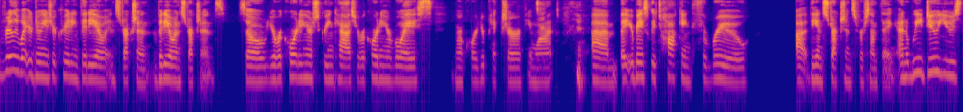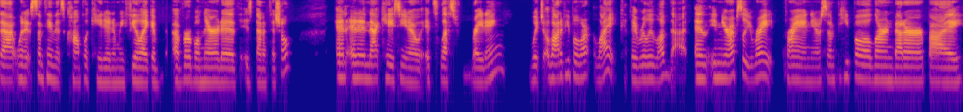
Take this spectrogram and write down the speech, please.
really what you're doing is you're creating video instruction, video instructions. So you're recording your screencast, you're recording your voice, you can record your picture if you want. um, but you're basically talking through uh, the instructions for something. And we do use that when it's something that's complicated and we feel like a, a verbal narrative is beneficial. And, and in that case, you know, it's less writing, which a lot of people are, like. They really love that. And, and you're absolutely right, Brian. You know, some people learn better by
